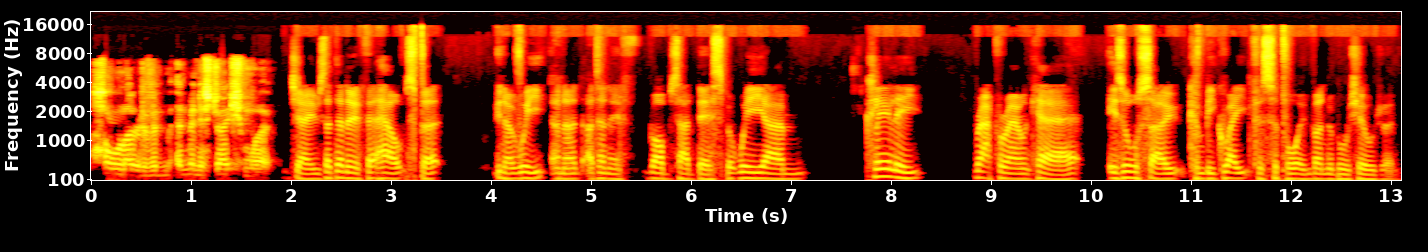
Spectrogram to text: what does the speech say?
whole load of administration work. James, I don't know if it helps, but you know, we and I, I don't know if Rob's had this, but we um, clearly wraparound care is also can be great for supporting vulnerable children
